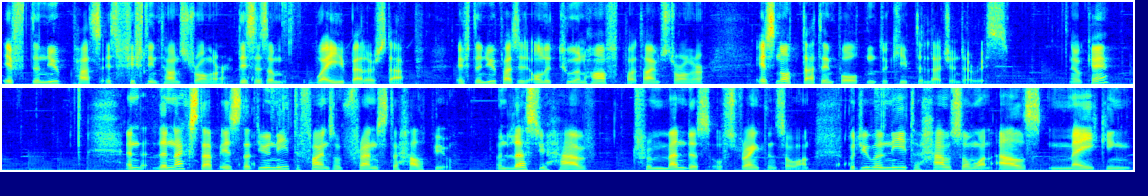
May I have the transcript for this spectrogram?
if the new patch is 15 times stronger, this is a way better step. If the new patch is only two and a half times stronger, it's not that important to keep the legendaries. Okay? And the next step is that you need to find some friends to help you. Unless you have tremendous of strength and so on. But you will need to have someone else making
